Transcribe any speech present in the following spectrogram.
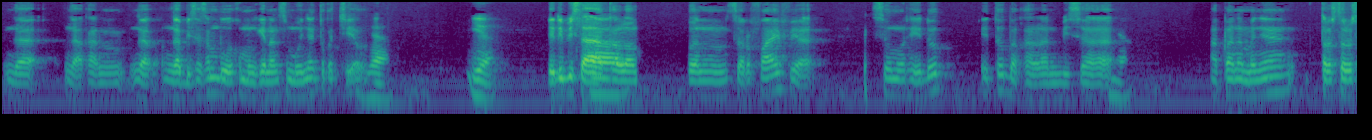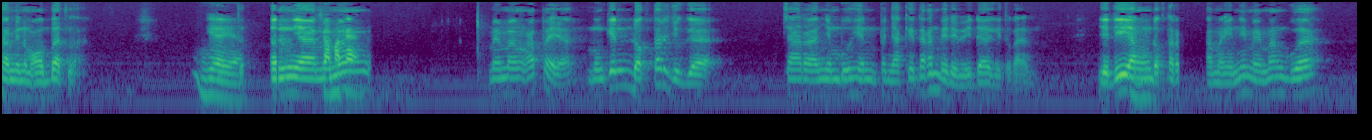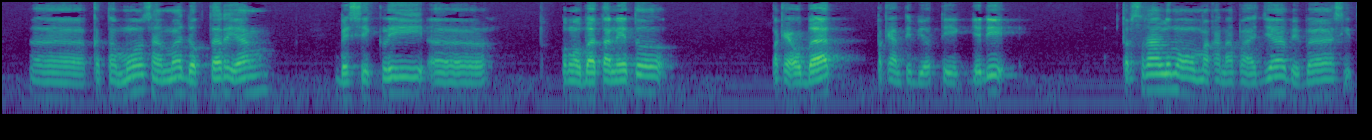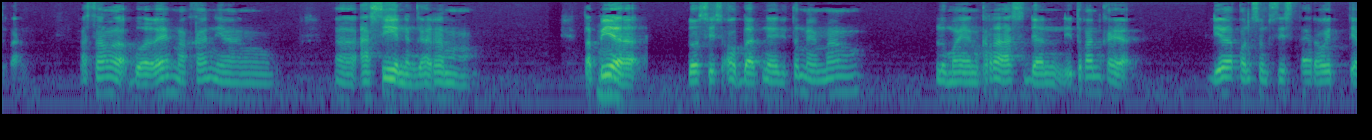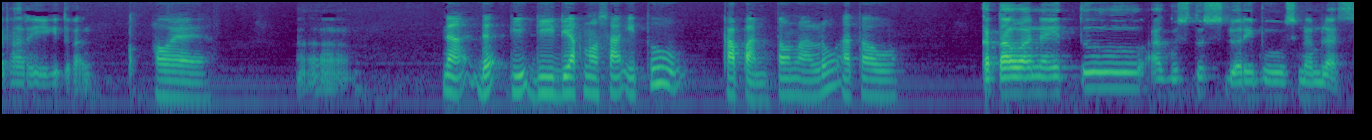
nggak nggak akan nggak nggak bisa sembuh. Kemungkinan sembuhnya itu kecil. ya. Iya. Jadi bisa Eh, kalau pun survive ya seumur hidup itu bakalan bisa ya. apa namanya terus-terusan minum obat lah. Iya ya. Gitu. Dan ya Sama memang kayak memang apa ya? Mungkin dokter juga cara nyembuhin penyakitnya kan beda-beda gitu kan. Jadi yang Mhm. dokter pertama ini memang gua eh, ketemu sama dokter yang basically eh, pengobatannya itu pakai obat, pakai antibiotik. Jadi terserah lu mau makan apa aja bebas gitu kan. Asal nggak boleh makan yang eh, asin, yang garam. Tapi Hmm. ya dosis obatnya itu memang lumayan keras dan itu kan kayak dia konsumsi steroid tiap hari gitu kan. Oh ya. ya. Eh, Nah, di, di diagnosa itu kapan? Tahun lalu atau ketahuannya itu Agustus 2019.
